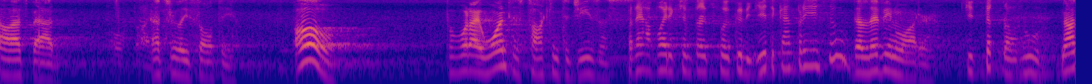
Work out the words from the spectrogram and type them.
Oh, that's bad. That's really salty. Oh, but what I want is talking to Jesus, ប៉ុន្តែអ្វីដែលខ្ញុំត្រូវធ្វើគឺនិយាយទៅកាន់ព្រះយេស៊ូវ the living water, ជាទឹកដ៏រស់ not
